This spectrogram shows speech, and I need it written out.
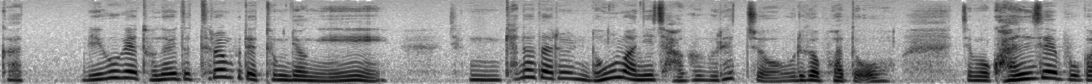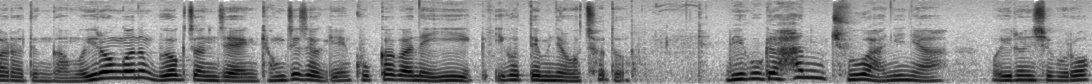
그러니까 미국의 도널드 트럼프 대통령이 지금 캐나다를 너무 많이 자극을 했죠. 우리가 봐도 이제 뭐 관세 부과라든가 뭐 이런 거는 무역 전쟁, 경제적인 국가 간의 이익 이것 때문이라고 쳐도 미국의 한 주 아니냐 뭐 이런 식으로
